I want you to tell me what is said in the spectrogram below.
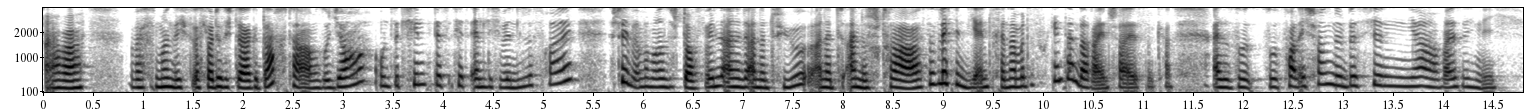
Aber was man sich, was Leute sich da gedacht haben, so, ja, unser Kind, das ist jetzt endlich windelfrei. Stellen wir einfach mal unsere Stoffwindel an an der Tür, an der, an der Straße. Vielleicht nehmen die einen Fremd, damit das Kind dann da reinscheißen kann. Also so, so fand ich schon ein bisschen, ja, weiß ich nicht,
